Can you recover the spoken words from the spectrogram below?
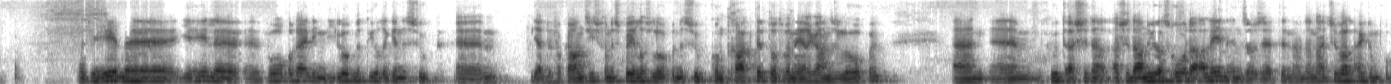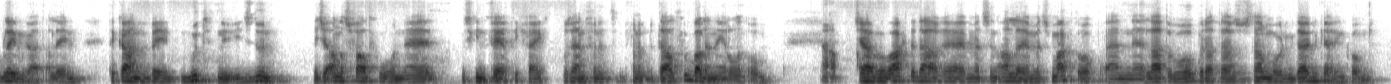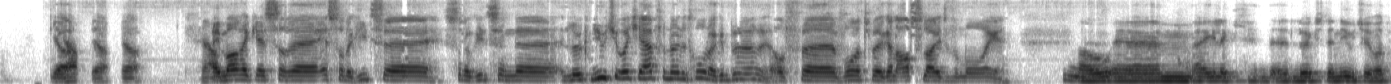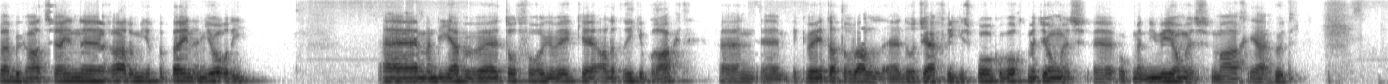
Want je hele, je hele eh, voorbereiding die loopt natuurlijk in de soep. Um, ja, de vakanties van de spelers lopen in de soep, contracten, tot wanneer gaan ze lopen. En um, goed, als je, daar, als je daar nu als Roda alleen in zou zitten, nou, dan had je wel echt een probleem gehad. Alleen de KNVB moet nu iets doen. Weet je, anders valt gewoon uh, misschien 40, 50 procent van het, van het betaald voetbal in Nederland om. Ja. Dus ja, we wachten daar uh, met z'n allen met smacht op en uh, laten we hopen dat daar zo snel mogelijk duidelijkheid in komt. Ja, ja, ja. ja. ja. Hey Mark, is er, is er nog iets, is er nog iets een, een leuk nieuwtje wat je hebt vanuit het Roda gebeuren? Of voordat we gaan afsluiten vanmorgen? Nou, um, eigenlijk het leukste nieuwtje wat we hebben gehad zijn uh, Radomir Pepijn en Jordi. Um, en die hebben we tot vorige week uh, alle drie gebracht. En uh, ik weet dat er wel door Jeffrey gesproken wordt met jongens, ook met nieuwe jongens. Maar ja, goed.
